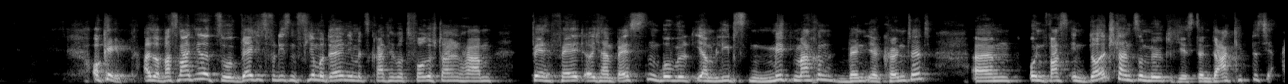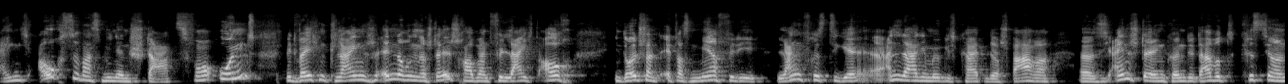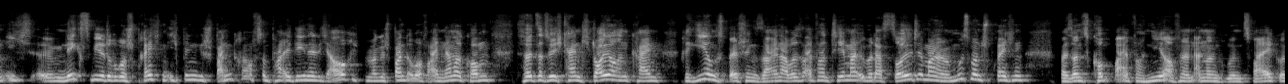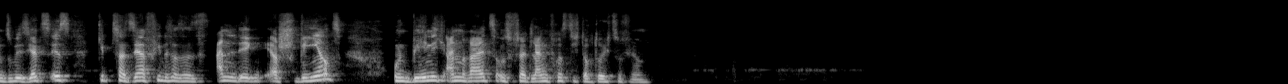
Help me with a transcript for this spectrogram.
Okay, also was meint ihr dazu? Welches von diesen vier Modellen, die wir jetzt gerade hier kurz vorgestellt haben, gefällt euch am besten? Wo würdet ihr am liebsten mitmachen, wenn ihr könntet? Ähm, und was in Deutschland so möglich ist, denn da gibt es ja eigentlich auch sowas wie einen Staatsfonds und mit welchen kleinen Änderungen der Stellschraube man vielleicht auch in Deutschland etwas mehr für die langfristige äh, Anlagemöglichkeiten der Sparer äh, sich einstellen könnte. Da wird Christian und ich äh, im nächsten Video drüber sprechen. Ich bin gespannt drauf. So ein paar Ideen hätte ich auch. Ich bin mal gespannt, ob wir auf einen Nenner kommen. Das soll jetzt natürlich kein Steuer- und kein Regierungsbashing sein, aber es ist einfach ein Thema, über das sollte man und muss man sprechen, weil sonst kommt man einfach nie auf einen anderen grünen Zweig. Und so wie es jetzt ist, gibt es halt sehr vieles, das das Anlegen erschwert und wenig Anreize, um es vielleicht langfristig doch durchzuführen.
